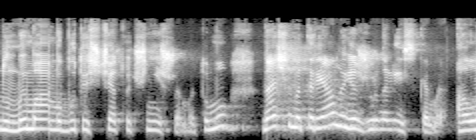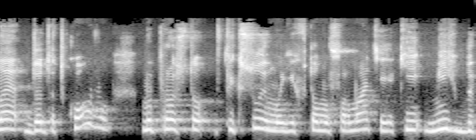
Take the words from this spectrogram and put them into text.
ну ми маємо бути ще точнішими. Тому наші матеріали є журналістськими, але додатково ми просто фіксуємо їх в тому форматі, який міг би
